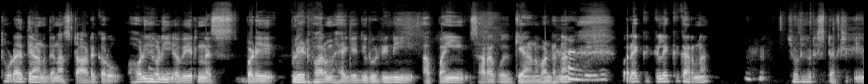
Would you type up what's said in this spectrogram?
ਥੋੜਾ ਧਿਆਨ ਦੇਣਾ ਸਟਾਰਟ ਕਰੋ। ਹੌਲੀ ਹੌਲੀ ਅਵੇਅਰਨੈਸ ਬੜੇ ਪਲੇਟਫਾਰਮ ਹੈਗੇ ਜ਼ਰੂਰੀ ਨਹੀਂ ਆਪਾਂ ਹੀ ਸਾਰਾ ਕੁਝ ਗਿਆਨ ਵੰਡਣਾ। ਪਰ ਇੱਕ ਕਲਿੱਕ ਕਰਨਾ ਛੋਟੇ ਛੋਟੇ ਸਟੈਪਸ ਕੀ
